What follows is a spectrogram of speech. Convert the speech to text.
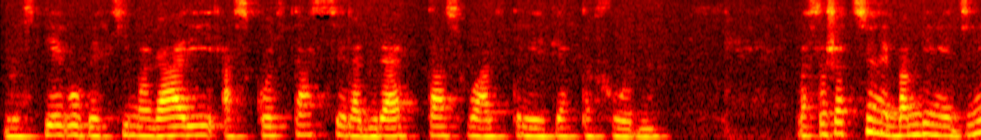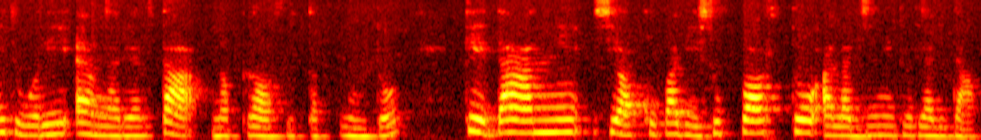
lo spiego per chi magari ascoltasse la diretta su altre piattaforme, l'associazione Bambini e Genitori è una realtà no profit appunto che da anni si occupa di supporto alla genitorialità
